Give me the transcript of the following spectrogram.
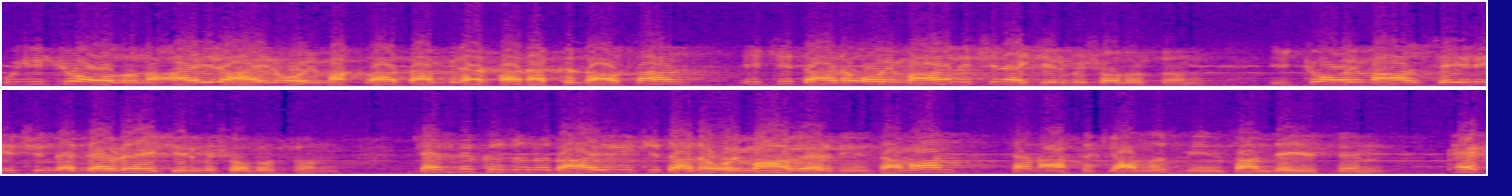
bu iki oğluna ayrı ayrı oymaklardan birer tane kız alsan, iki tane oymağın içine girmiş olursun. İki oymağın seyri içinde devreye girmiş olursun. Kendi kızını da ayrı iki tane oymağa verdiğin zaman, sen artık yalnız bir insan değilsin. Pek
